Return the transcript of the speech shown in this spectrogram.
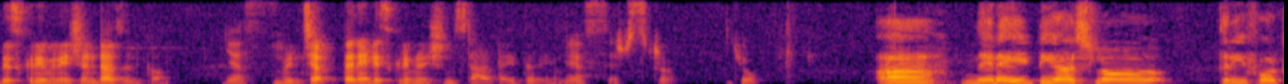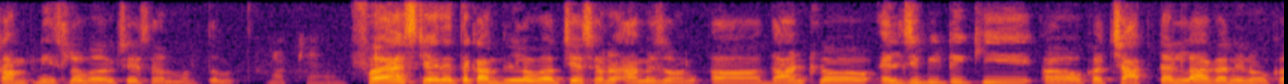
discrimination doesn't come మీరు చెప్తేనే డిస్క్రిమినేషన్ స్టార్ట్ అవుతుంది నేను ఎయిట్ ఇయర్స్లో త్రీ ఫోర్ కంపెనీస్లో వర్క్ చేశాను మొత్తం. ఓకే ఫస్ట్ ఏదైతే కంపెనీలో వర్క్ చేశానో అమెజాన్ దాంట్లో ఎల్జిబిటీకి ఒక చాప్టర్ లాగా నేను ఒక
